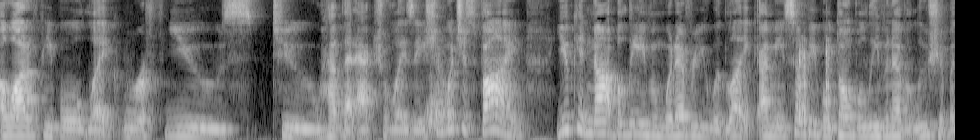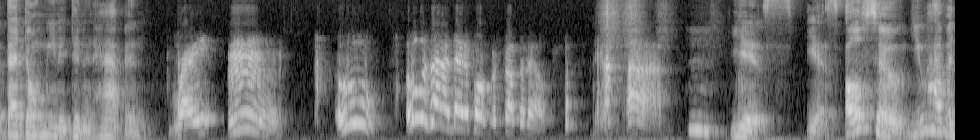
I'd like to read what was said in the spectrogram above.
a lot of people like refuse to have that actualization, which is fine. You cannot believe in whatever you would like. I mean, some people don't believe in evolution, but that don't mean it didn't happen. Right? Mm. Ooh. Ooh, is that a metaphor for something else? Yes. Yes. Also, you have a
